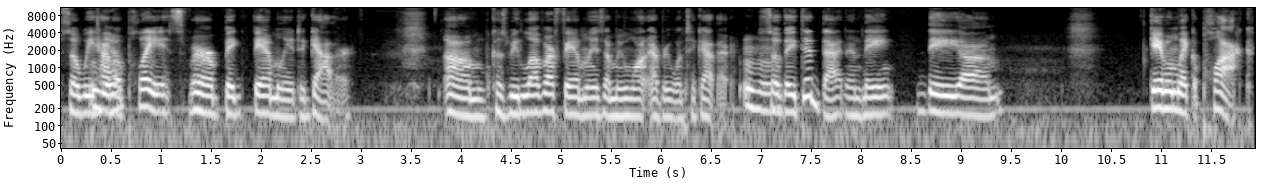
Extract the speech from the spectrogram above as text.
so we have Yeah. a place for a big family to gather." Um, because we love our families and we want everyone together. Mhm. So they did that, and they they um gave him like a plaque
